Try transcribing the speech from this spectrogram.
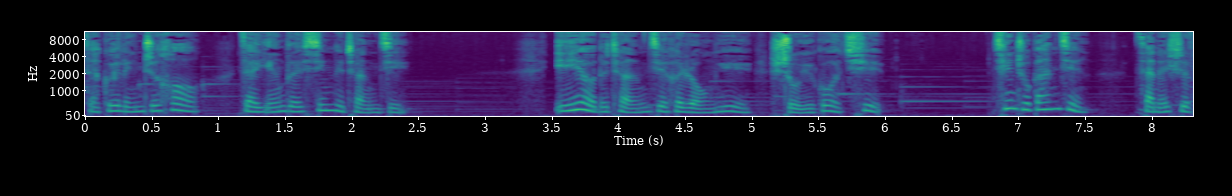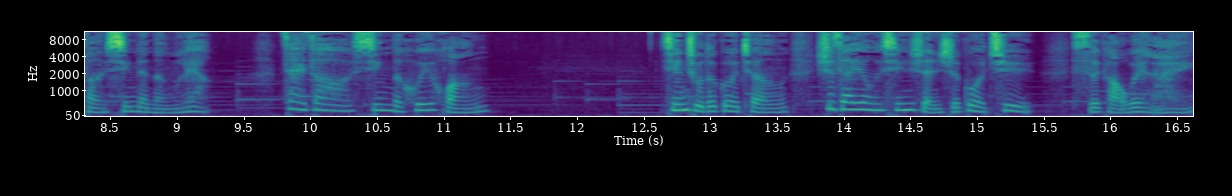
在归零之后，再赢得新的成绩。”已有的成绩和荣誉属于过去，清除干净，才能释放新的能量，再造新的辉煌。清除的过程是在用心审视过去，思考未来。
